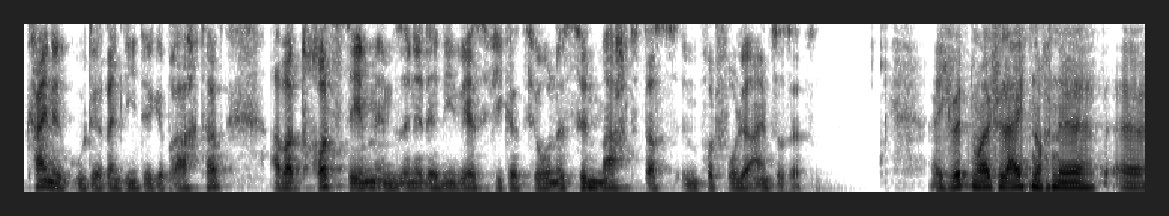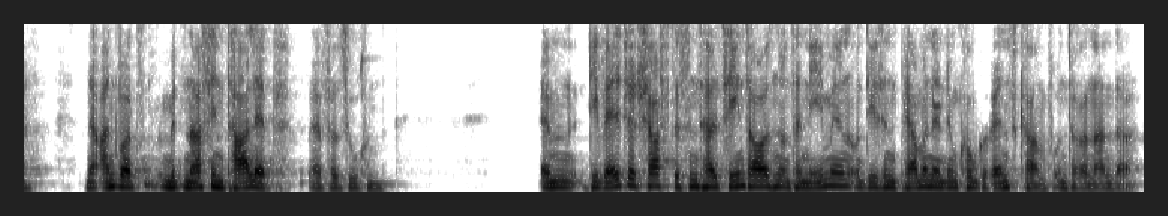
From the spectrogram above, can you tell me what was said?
keine gute Rendite gebracht hat, aber trotzdem im Sinne der Diversifikation es Sinn macht, das im Portfolio einzusetzen. Ich würde mal vielleicht noch eine, äh, eine Antwort mit Nassim Taleb äh, versuchen. Ähm, die Weltwirtschaft, das sind halt 10.000 Unternehmen und die sind permanent im Konkurrenzkampf untereinander.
